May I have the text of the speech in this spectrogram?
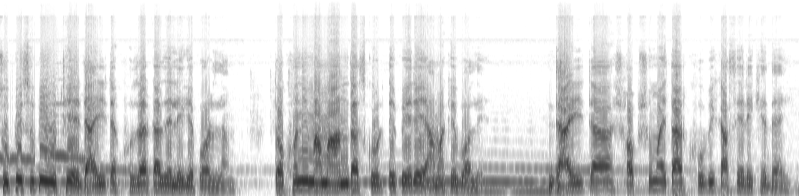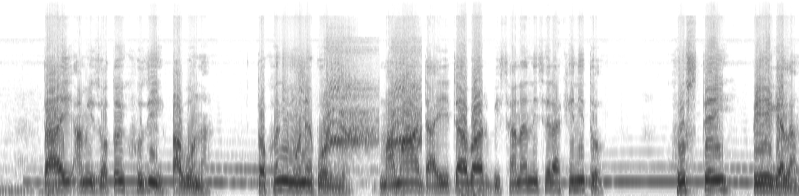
চুপি চুপি উঠে ডায়েরিটা খোঁজার কাজে লেগে পড়লাম। তখনই মামা আন্দাজ করতে পেরে আমাকে বলে, ডায়েরিটা সবসময় তার খুবই কাছে রেখে দেয়, তাই আমি যতই খুঁজি পাবো না। তখনই মনে পড়ল, মামা, ডায়েরিটা আবার বিছানার নিচে রাখেনি তো? খুঁজতেই পেয়ে গেলাম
